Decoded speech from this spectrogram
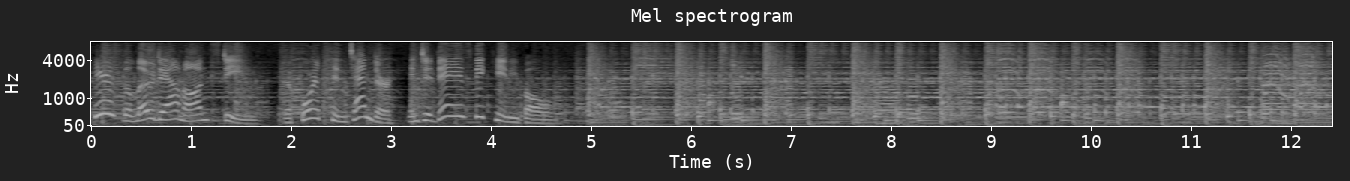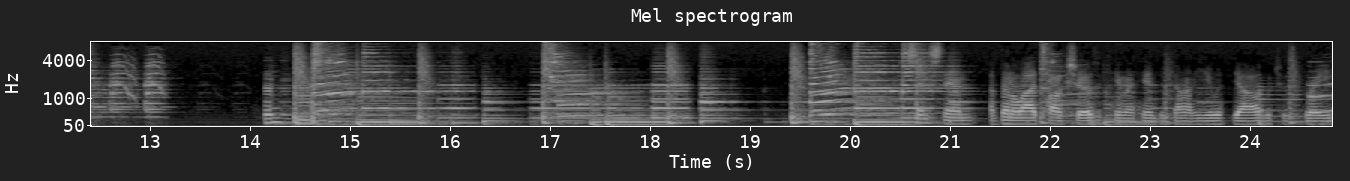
Here's the lowdown on Steve, the fourth contender in today's Bikini Bowl. Since then, I've done a lot of talk shows. I came out here and did Donahue with y'all, which was great.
